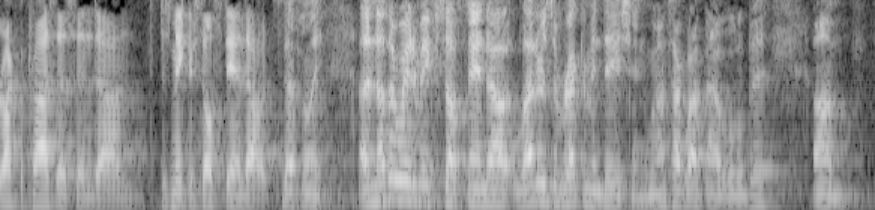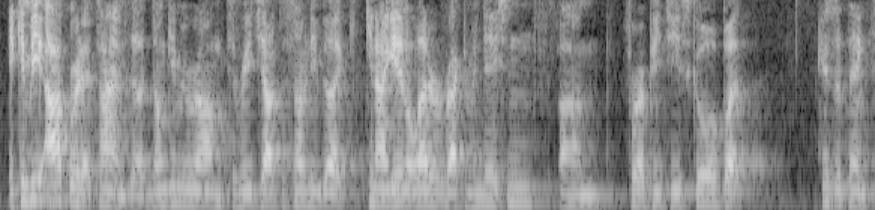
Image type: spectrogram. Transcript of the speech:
rock the process and um, just make yourself stand out. So. Definitely. Another way to make yourself stand out: letters of recommendation. We want to talk about that a little bit. Um, it can be awkward at times. Uh, don't get me wrong. To reach out to somebody and be like, "Can I get a letter of recommendation um, for a PT school?" But here's the thing:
